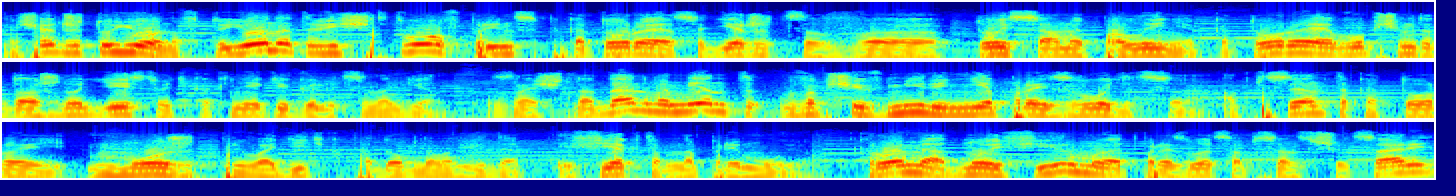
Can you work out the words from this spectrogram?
Насчет же туйонов. Туйон это вещество, вещество, в принципе, которое содержится в той самой полыни, которое, в общем-то, должно действовать как некий галлюциноген. Значит, на данный момент вообще в мире не производится абсента, который может приводить к подобного вида эффектам напрямую. Кроме одной фирмы, это производится абсент в Швейцарии,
